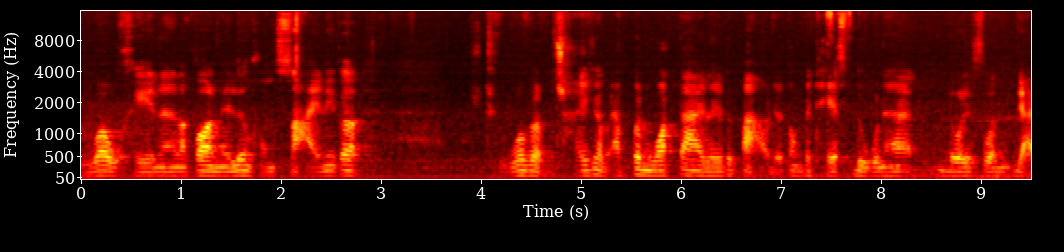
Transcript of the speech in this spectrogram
ือว่าโอเคนะ แล้วก็ในเรื่องของสายนี่ก็ ถือว่าแบบใช้กับ Apple Watch ได้เลยหรือเปล่า เดี๋ยวต้องไปเทสดูนะฮะ โดยส่วนใหญ่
